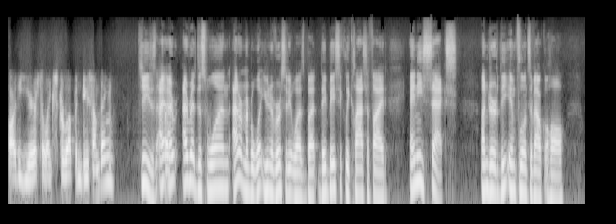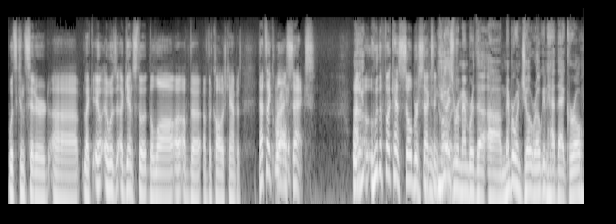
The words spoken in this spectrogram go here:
are the years to like screw up and do something. Jesus, I, I I read this one. I don't remember what university it was, but they basically classified any sex under the influence of alcohol was considered uh, like it, it was against the, the law of the of the college campus. That's like all sex. Well, I don't, who the fuck has sober sex in You guys remember the? Uh, remember when Joe Rogan had that girl?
